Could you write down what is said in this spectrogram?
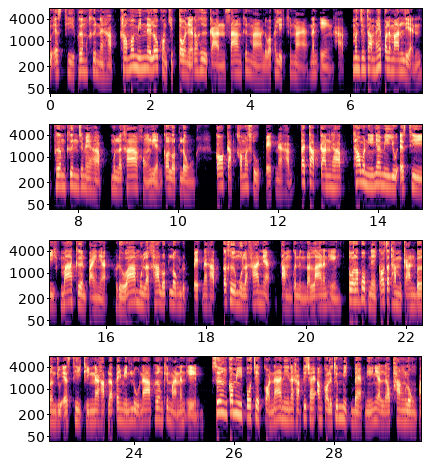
UST เพิ่มขึ้นนะครับคำว่ามิ้นในโลกของคริปโตเนี่ยก็คือการสร้างขึ้นมาหรือว่าผลิตขึ้นมานั่นเองครับมันจึงทำให้ปริมาณเหรียญเพิ่มขึ้นใช่ไหมครับมูลค่าของเหรียญก็ลดลง ก็กลับเข้ามาสู่ peg นะครับ แต่กลับกันครับ ถ้าวันนี้เนี่ยมี UST มากเกินไปเนี่ย หรือว่ามูลค่าลดลงหลุด peg นะครับ ก็คือมูลค่าเนี่ยต่ำกว่า 1 ดอลลาร์นั่นเอง ตัวระบบเนี่ยก็จะทำการเบิร์น UST ทิ้งนะครับ แล้วไป mint Luna เพิ่มขึ้นมานั่นเอง ซึ่งก็มีโปรเจกต์ก่อนหน้านี้นะครับที่ใช้ algorithmic แบบนี้เนี่ยแล้วพังลงไป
